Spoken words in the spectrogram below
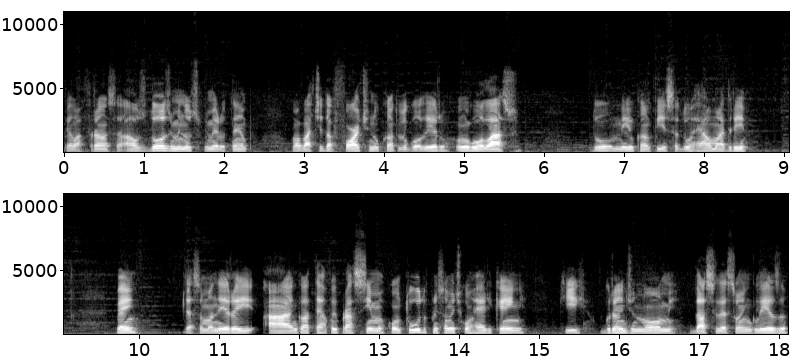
pela França aos 12 minutos do primeiro tempo. Uma batida forte no canto do goleiro, um golaço do meio-campista do Real Madrid. Bem, dessa maneira aí a Inglaterra foi para cima com tudo, principalmente com Harry Kane, que grande nome da seleção inglesa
